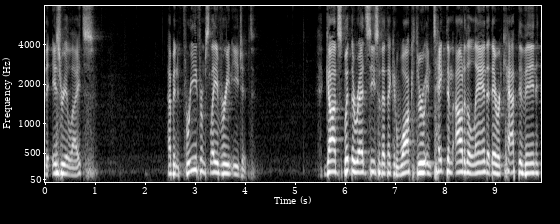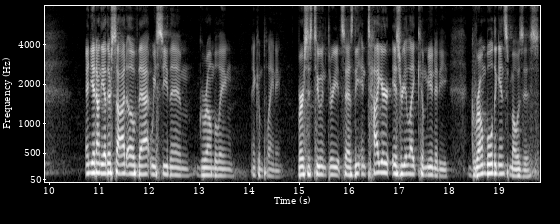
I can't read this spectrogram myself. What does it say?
the Israelites have been freed from slavery in Egypt. God split the Red Sea so that they could walk through and take them out of the land that they were captive in. And yet, on the other side of that, we see them grumbling and complaining. Verses 2 and 3, it says, The entire Israelite community grumbled against Moses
